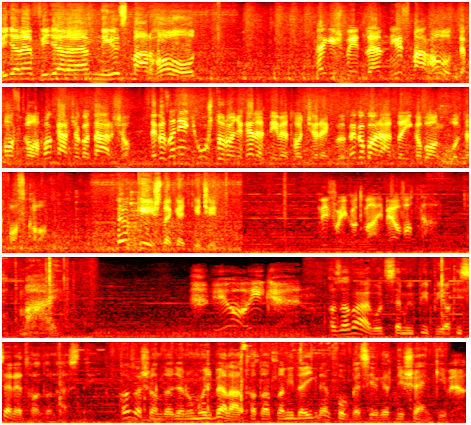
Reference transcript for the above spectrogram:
Figyelem, figyelem! Nils már halott! Megismétlem, Nils már halott, te faszkalap, akár csak a társa. Meg az a négy hústorony a kelet-német hadseregből, meg a barátaink a bankból, te faszkalap. Ők késnek egy kicsit. Mi folyik ott máj beavatnál? Máj. Ja, igen. Az a vágott szemű pipi, aki szeret hadonászni. Az a sanda gyanúm, hogy beláthatatlan ideig nem fog beszélgetni senkivel.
